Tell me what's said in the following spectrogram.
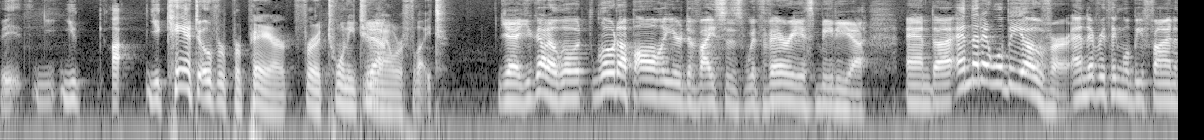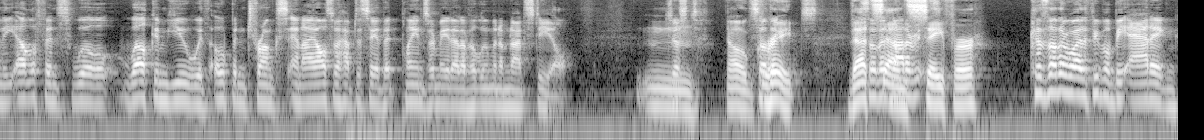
You uh, you can't over prepare for a 22 Yeah. hour flight. Yeah, you gotta load load up all of your devices with various media, and uh, and then it will be over, and everything will be fine, and the elephants will welcome you with open trunks. And I also have to say that planes are made out of aluminum, not steel. Just Oh, so great. That, that not sounds every- safer. because otherwise people would be adding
